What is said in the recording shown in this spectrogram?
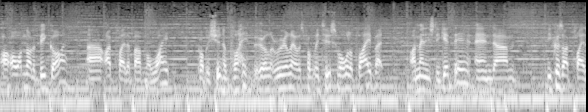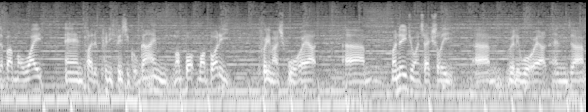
I, am not a big guy. Uh, I played above my weight. Probably shouldn't have played really. Really, I was probably too small to play, but I managed to get there. And um, because I played above my weight and played a pretty physical game, my, my body pretty much wore out. Um, my knee joints actually um, really wore out, and um,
